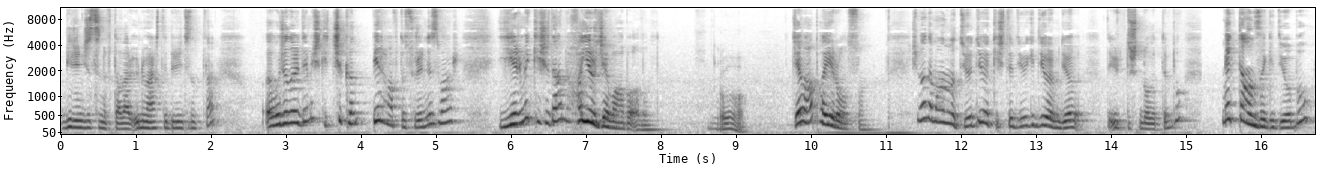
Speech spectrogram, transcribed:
birinci sınıftalar, üniversite birinci sınıftalar. E, hocaları demiş ki çıkın bir hafta süreniz var. 20 kişiden hayır cevabı alın. Oo. Cevap hayır olsun. Şimdi adam anlatıyor. Diyor ki işte diyor gidiyorum diyor. Yurt dışında olup tabii bu. McDonald's'a gidiyor bu.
